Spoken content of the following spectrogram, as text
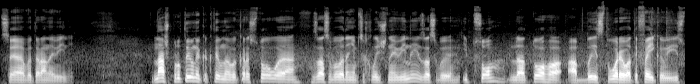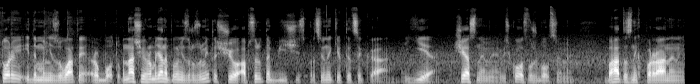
це ветерани війни. Наш противник активно використовує засоби ведення психологічної війни, засоби ІПСО для того, аби створювати фейкові історії і демонізувати роботу. Наші громадяни повинні зрозуміти, що абсолютна більшість працівників ТЦК є чесними військовослужбовцями. Багато з них поранених,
